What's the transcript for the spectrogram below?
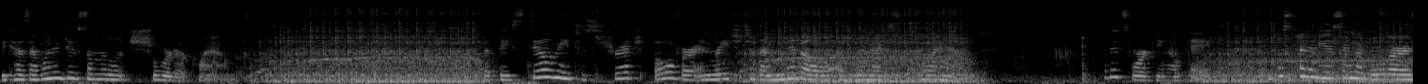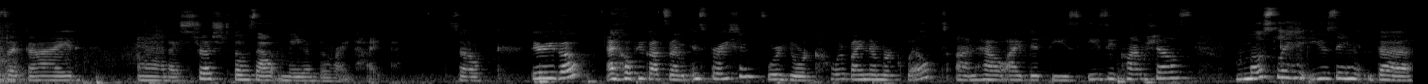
because I want to do some little shorter clams. But they still need to stretch over and reach to the middle of the next clam. But it's working okay. I'm just kind of using the ruler as a guide and I stretched those out and made them the right height. So there you go. I hope you got some inspiration for your color by number quilt on how I did these easy clamshells, mostly using the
